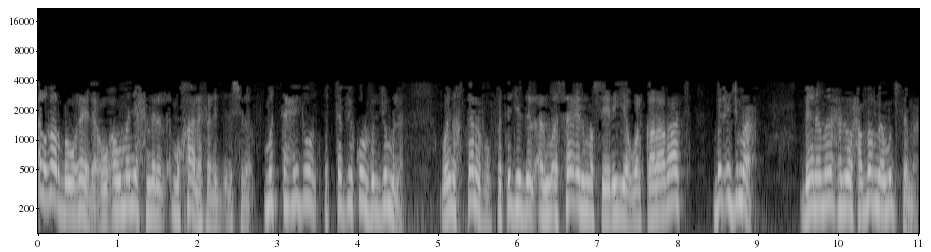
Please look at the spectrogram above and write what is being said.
الغرب وغيره أو, من يحمل مخالفة للإسلام. متحدون متفقون في الجملة. وإن اختلفوا فتجد المسائل المصيرية والقرارات بالإجماع بينما نحن لو حضرنا مجتمع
